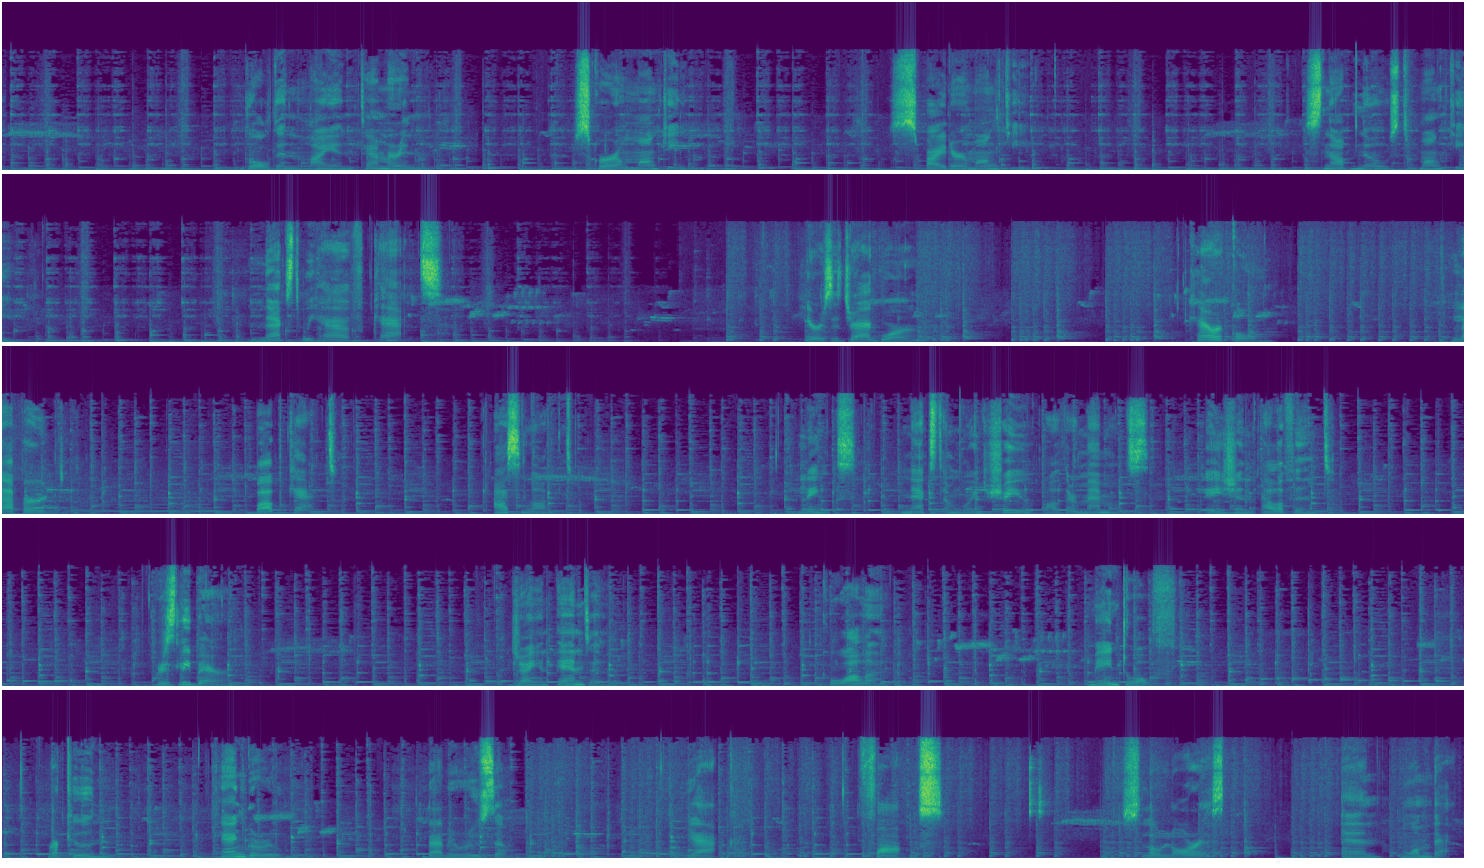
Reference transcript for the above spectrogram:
golden lion tamarin, squirrel monkey, spider monkey, snub-nosed monkey. Next we have cats. Here's a jaguar. Caracal. Leopard. Bobcat. Ocelot. Lynx. Next, I'm going to show you other mammals. Asian elephant. Grizzly bear. Giant panda koala, Maned wolf, raccoon, kangaroo, babirusa, yak, fox, slow loris, and wombat.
